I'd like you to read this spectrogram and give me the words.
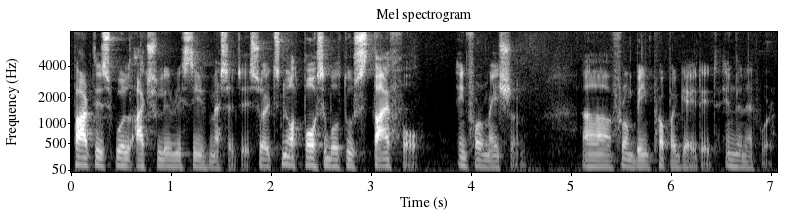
parties will actually receive messages. So it's not possible to stifle information uh, from being propagated in the network.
